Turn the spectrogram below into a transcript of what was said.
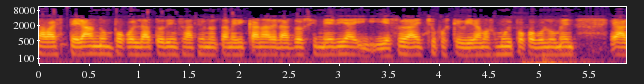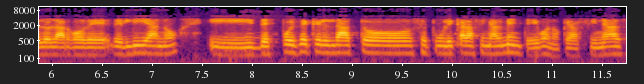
estaba esperando un poco el dato de inflación norteamericana de las dos y media y, eso ha hecho pues que viéramos muy poco volumen a lo largo del día, ¿no? Y después de que el dato se publicara finalmente y bueno, que al final,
